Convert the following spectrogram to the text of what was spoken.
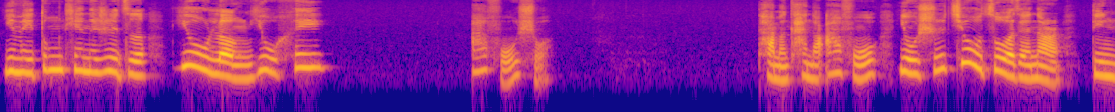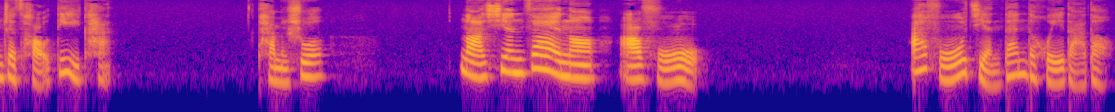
因为冬天的日子又冷又黑。阿福说。他们看到阿福有时就坐在那儿盯着草地看。他们说：“那现在呢，阿福？”阿福简单的回答道：“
